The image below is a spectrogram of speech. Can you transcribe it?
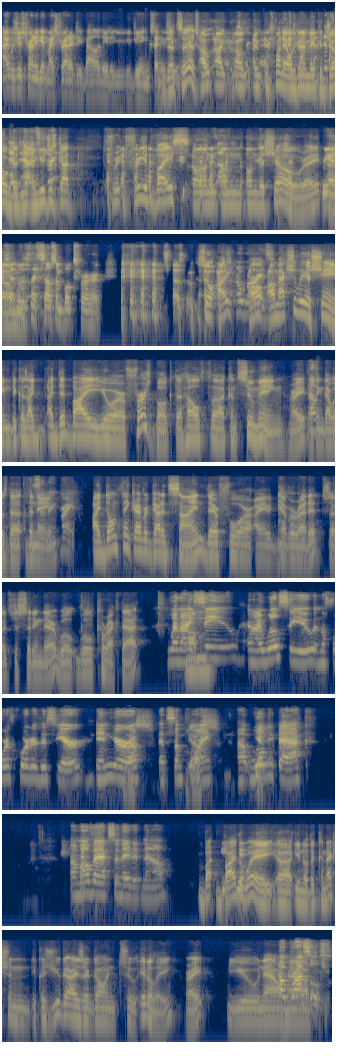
I was just trying to get my strategy validated, Eugene, because I knew that's it. I, I, I, it's funny. I was going to make a joke that now you just got free, free advice on on on the show, right? We um, let's let's sell some books for her. so I no I'm actually ashamed because I I did buy your first book, the Health uh, Consuming, right? Health I think that was the the name, right? I don't think I ever got it signed, therefore I never read it. So it's just sitting there. We'll we'll correct that. When I um, see you and I will see you in the fourth quarter this year in Europe yes. at some point. Yes. Uh, we'll yeah. be back. I'm all vaccinated now. But by the yeah. way, uh, you know the connection because you guys are going to Italy, right? You now Oh, have... Brussels.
